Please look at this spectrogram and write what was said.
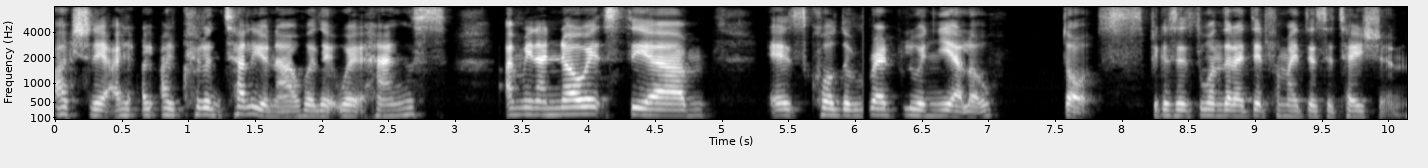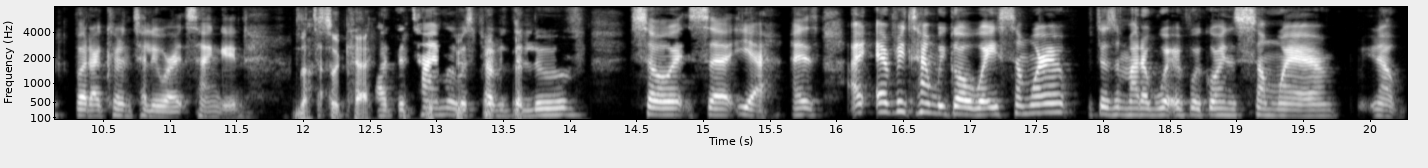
actually, I, I, I couldn't tell you now where it where it hangs. I mean, I know it's the um, it's called the red, blue, and yellow dots because it's the one that I did for my dissertation, but I couldn't tell you where it's hanging. That's okay. At the time, it was probably the Louvre. So it's uh, yeah. I, every time we go away somewhere, it doesn't matter where, if we're going somewhere, you know,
